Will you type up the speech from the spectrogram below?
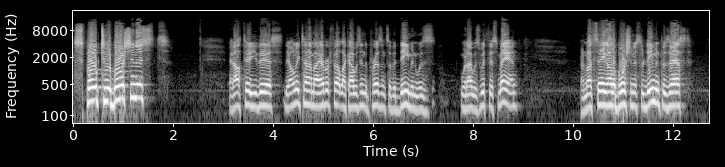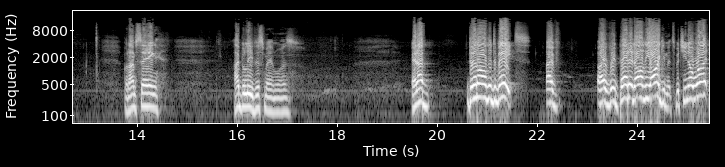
spoke to abortionists. And I'll tell you this the only time I ever felt like I was in the presence of a demon was when I was with this man. I'm not saying all abortionists are demon possessed, but I'm saying I believe this man was. And I've done all the debates. I've, I've rebutted all the arguments. But you know what?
